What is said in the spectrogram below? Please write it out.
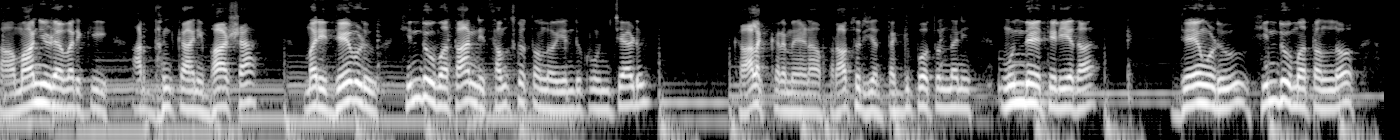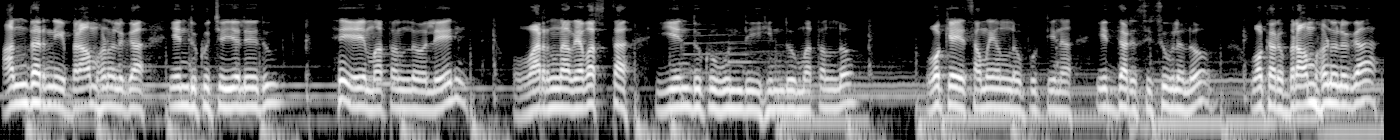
సామాన్యుడెవరికి అర్థం కాని భాష మరి దేవుడు హిందూ మతాన్ని సంస్కృతంలో ఎందుకు ఉంచాడు? కాలక్రమేణా ప్రాచుర్యం తగ్గిపోతుందని ముందే తెలియదా? దేవుడు హిందూ మతంలో అందరినీ బ్రాహ్మణులుగా ఎందుకు చేయలేదు? ఏ మతంలో లేని వర్ణ వ్యవస్థ ఎందుకు ఉంది హిందూ మతంలో? ఒకే సమయంలో పుట్టిన ఇద్దరు శిశువులలో ఒకరు బ్రాహ్మణులుగా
